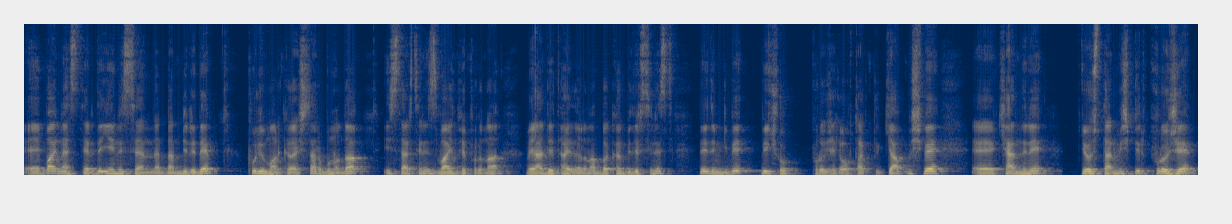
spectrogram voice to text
e, Binance'leri de yeni isteyenlerden biri de Pulum arkadaşlar. Buna da isterseniz white paper'ına veya detaylarına bakabilirsiniz. Dediğim gibi birçok projeyle ortaklık yapmış ve e, kendini göstermiş bir proje.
